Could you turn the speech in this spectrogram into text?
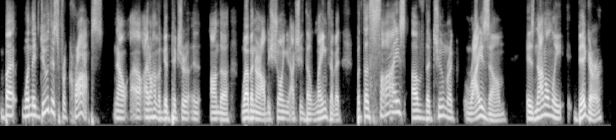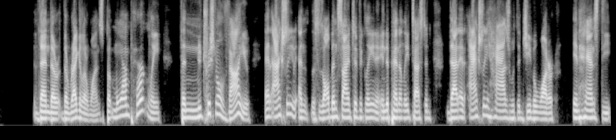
But when they do this for crops, now I, I don't have a good picture on the webinar. I'll be showing you actually the length of it, but the size of the turmeric rhizome is not only bigger, than the, the regular ones. But more importantly, the nutritional value and actually, and this has all been scientifically and independently tested, that it actually has with the Jiva water enhanced the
